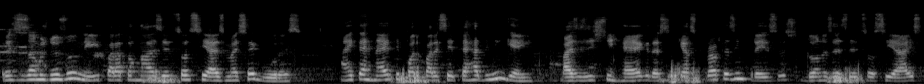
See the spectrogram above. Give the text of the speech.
Precisamos nos unir para tornar as redes sociais mais seguras. A internet pode parecer terra de ninguém, mas existem regras que as próprias empresas, donas das redes sociais,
